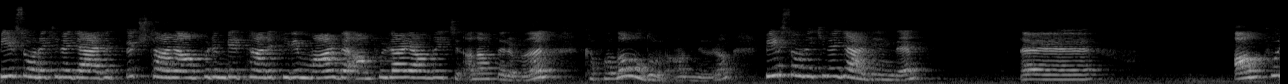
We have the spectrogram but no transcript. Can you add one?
Bir sonrakine geldim. 3 tane ampulüm bir tane pilim var ve ampuller yandığı için anahtarımın kapalı olduğunu anlıyorum. Bir sonrakine geldiğimde eee, ampul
